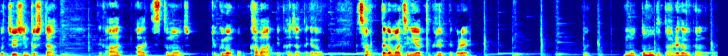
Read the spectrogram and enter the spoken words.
を中心とした、なんかアーティストの曲のこうカバーっていう感じだったけど、サンタが街にやってくるってこれ、これ、もともと誰の歌なのこれ？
